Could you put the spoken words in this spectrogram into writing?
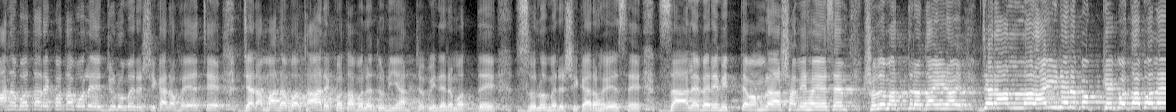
মানবতার কথা বলে জুলুমের শিকার হয়েছে, যারা মানবতার কথা বলে দুনিয়ার জমিনের মধ্যে জুলুমের শিকার হয়েছে, জালেমের মিথ্যে মামলা আসামি হয়েছে, শুধুমাত্র তাই নয়, যারা আল্লাহর আইনের পক্ষে কথা বলে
